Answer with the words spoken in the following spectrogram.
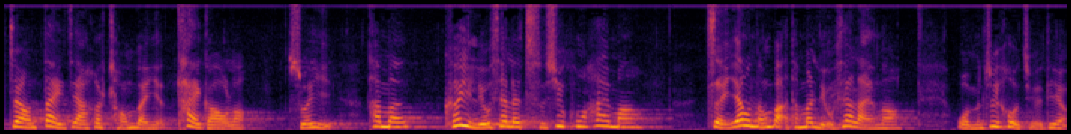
这样代价和成本也太高了。所以，它们可以留下来持续控害吗？怎样能把它们留下来呢？我们最后决定，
